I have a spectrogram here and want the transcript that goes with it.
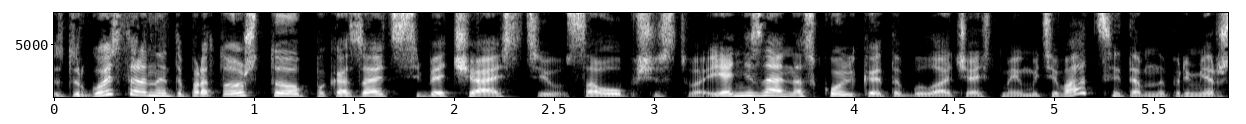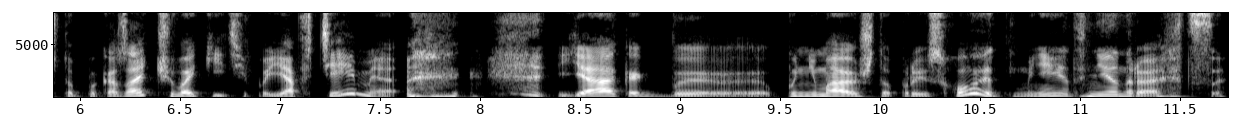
С другой стороны, это про то, что показать себя частью сообщества. Я не знаю, насколько это была часть моей мотивации, там, например, что показать, чуваки, типа, я в теме, я как бы понимаю, что происходит, мне это не нравится.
